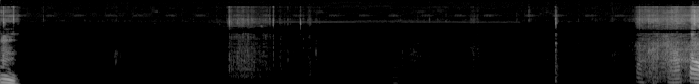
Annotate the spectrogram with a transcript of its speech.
อืมหาต่อ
